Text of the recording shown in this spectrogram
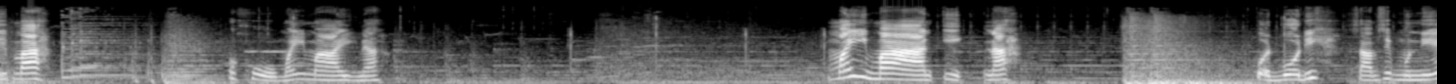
สิบมา โอ้โห ไม่มาอีกนะ ไม่มาอีกนะเปิดโบดิสามสิบมุนนี้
